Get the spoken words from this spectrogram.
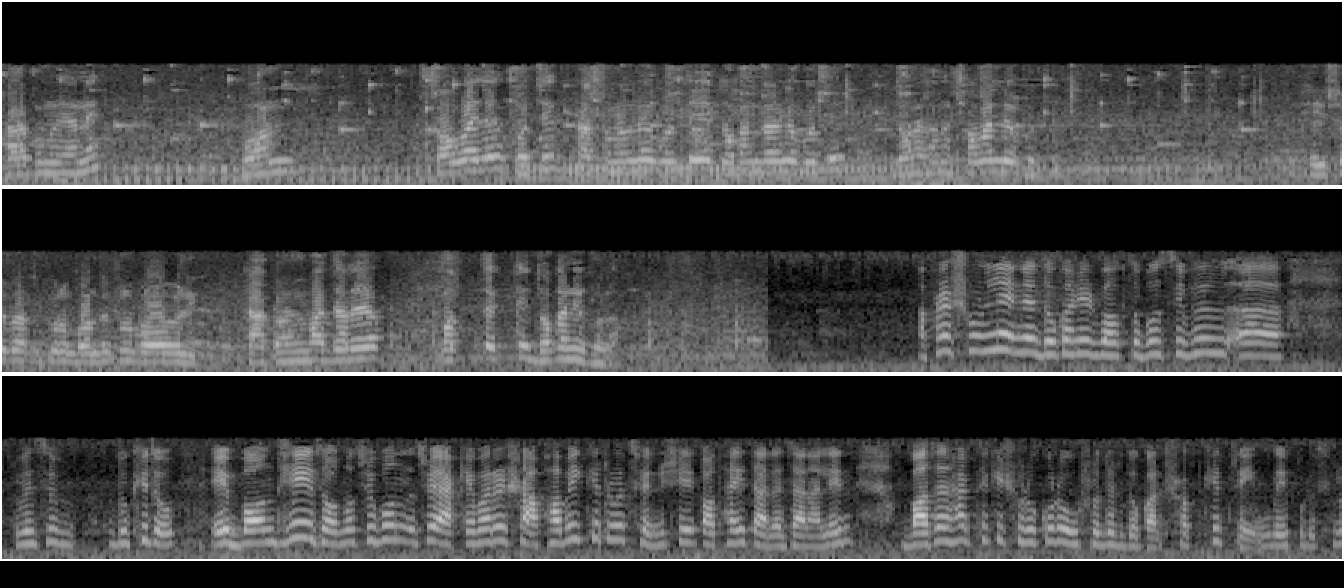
তার কোনো ইয়ে নেই। বন সবাই লোক হচ্ছে কাস্টমার লোক হচ্ছে দোকানদার লোক হচ্ছে জনসাধারণ সবাই লোক হচ্ছে সেই সব আজকে কোনো বন্ধের কোনো প্রভাব নেই? কাকরন বাজারে প্রত্যেকটি দোকানই খোলা। আপনারা শুনলেন দোকানের বক্তব্য সিভিল দুঃখিত। এই বন্ধে জনজীবন যে একেবারে স্বাভাবিক রয়েছেন, সে কথাই তারা জানালেন। বাজারহাট থেকে শুরু করে ঔষধের দোকান, সব ক্ষেত্রে উদয়পুরে ছিল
